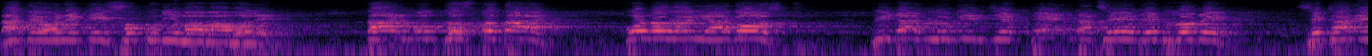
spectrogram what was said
তাকে অনেকে শকুনি মামা বলে। তার মধ্যস্থতায় পনেরোই আগস্ট পিডাব্লিউডির যে টেন্ট আছে রেড রোডে সেখানে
